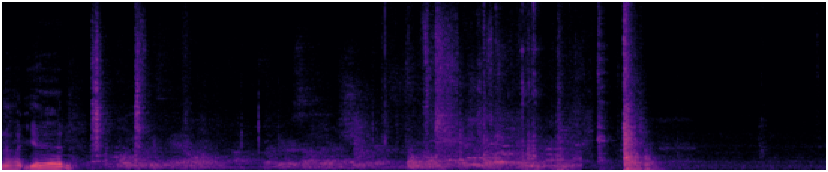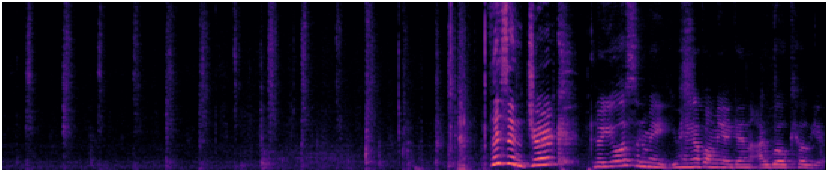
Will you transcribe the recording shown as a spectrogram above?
Not yet. Listen, jerk! No, you listen to me. You hang up on me again, I will kill you.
